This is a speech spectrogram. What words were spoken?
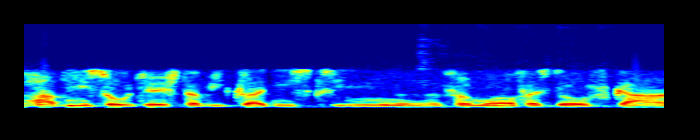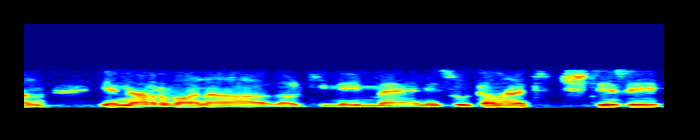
hlavní soutěž, ta výkladní skříň filmového festivalu v Cannes je narvaná velkými jmény. Jsou tam hned čtyři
